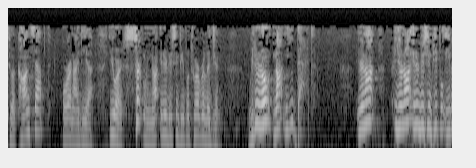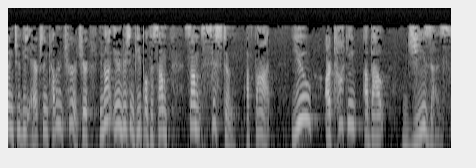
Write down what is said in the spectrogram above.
to a concept or an idea. You are certainly not introducing people to a religion. We do not need that. You're not, you're not introducing people even to the Erickson Covenant Church. You're, you're not introducing people to some, some system of thought. You are talking about Jesus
